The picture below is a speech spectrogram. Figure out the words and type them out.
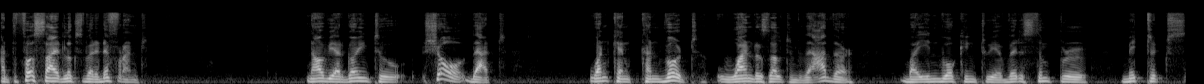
at the first sight looks very different. Now we are going to show that one can convert one result into the other by invoking to a very simple matrix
